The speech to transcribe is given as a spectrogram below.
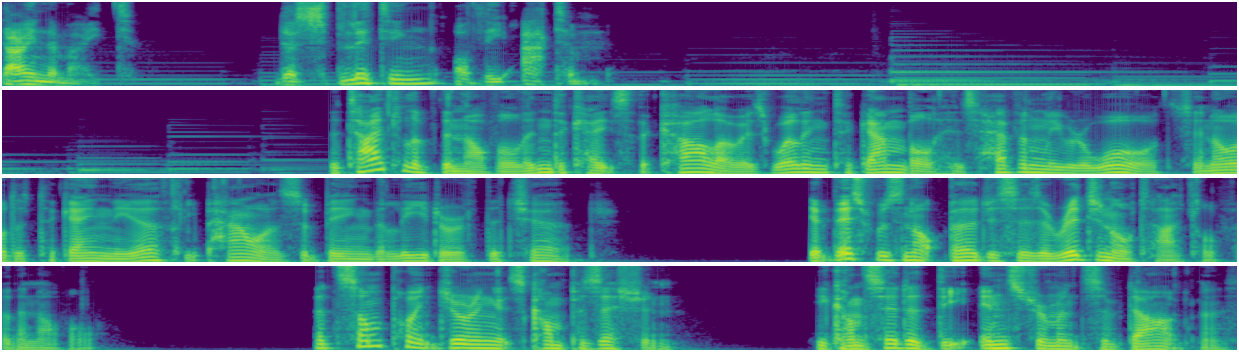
dynamite, the splitting of the atom. The title of the novel indicates that Carlo is willing to gamble his heavenly rewards in order to gain the earthly powers of being the leader of the church. Yet this was not Burgess's original title for the novel. At some point during its composition, he considered The Instruments of Darkness,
